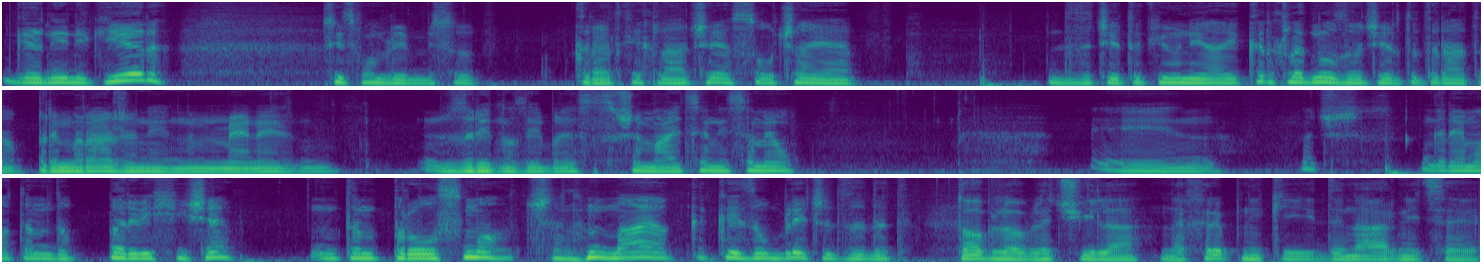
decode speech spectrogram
ga ni nikjer. Vsi smo bili, mislim, kratke hlače, soča je začetek junija, je kar hladno zvečer, tudi rata, premraženi, mene zredno zdaj, jaz še majce nisem imel. In nač, gremo tam do prve hiše in tam prosimo, če nam imajo kaj za oblečiti zadeti. Topla oblačila, nahrbniki, denarnice,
